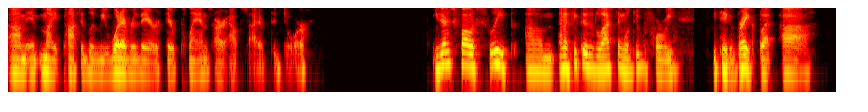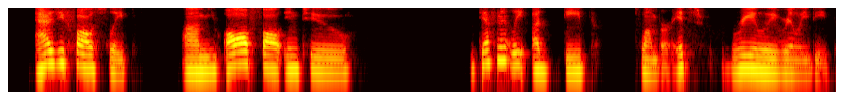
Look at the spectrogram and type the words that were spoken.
um, it might possibly be, whatever their their plans are outside of the door. You guys fall asleep, um, and I think this is the last thing we'll do before we we take a break. But uh, as you fall asleep, um, you all fall into definitely a deep slumber. It's really, really deep.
